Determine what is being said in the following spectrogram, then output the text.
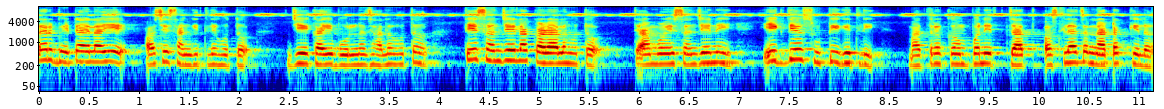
तर भेटायला ये असे सांगितले होतं. जे काही बोलणं झालं होतं ते संजयला कळालं होतं. त्यामुळे संजयने एक दिवस सुट्टी घेतली. मात्र कंपनीत जात असल्याचं नाटक केलं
